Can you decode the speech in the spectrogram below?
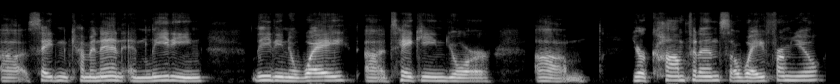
uh, Satan coming in and leading leading away, uh, taking your um, your confidence away from you,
